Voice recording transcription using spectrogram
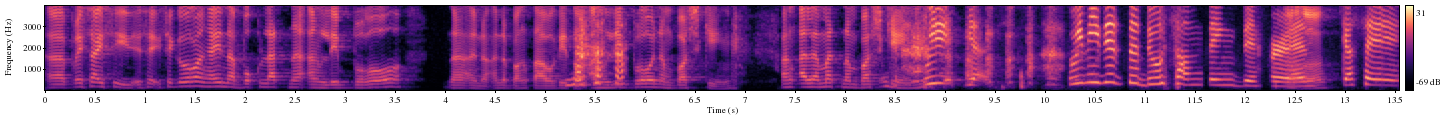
Uh, precisely. Si- siguro ngayon nabuklat na ang libro na ano, ano bang tawag dito? ang libro ng busking. ang alamat ng busking. we yes we needed to do something different Oo. kasi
